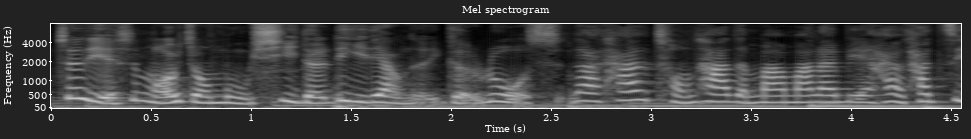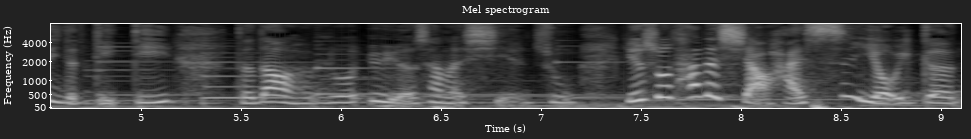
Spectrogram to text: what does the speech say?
这也是某一种母系的力量的一个落实。那她从她的妈妈那边，还有她自己的弟弟，得到很多育儿上的协助。也就是说，她的小孩是有一个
